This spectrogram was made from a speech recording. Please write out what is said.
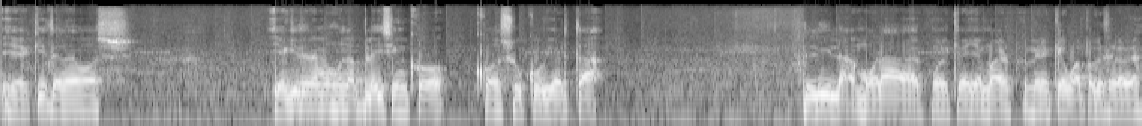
y aquí tenemos y aquí tenemos una play 5 con su cubierta lila, morada, como le quieran llamar. Pero miren qué guapa que se la ve.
